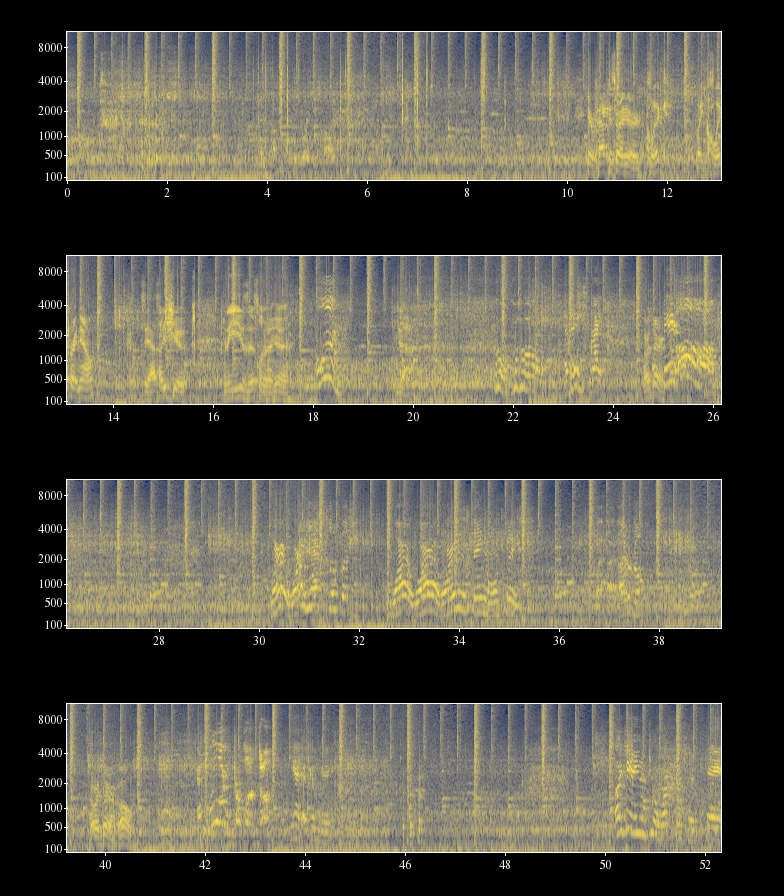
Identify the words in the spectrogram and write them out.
Heads up. Enemy UAV spotted. Here, practice right here. Click. Like, click right now. See, that's how you shoot. And then you use this one right here. On! Yeah. Oh, I bet he's sniped. Right there. There! Oh! Why, why are you somebody? Why, why, why are you staying in one place? I, I, I don't know. Oh, right there. Oh. Yeah, FMJ. I can't even kill one person. Hey.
